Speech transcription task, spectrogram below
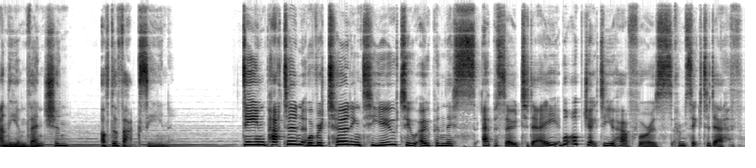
and the invention of the vaccine. Dean Patton, we're returning to you to open this episode today. What object do you have for us from Sick to Death?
